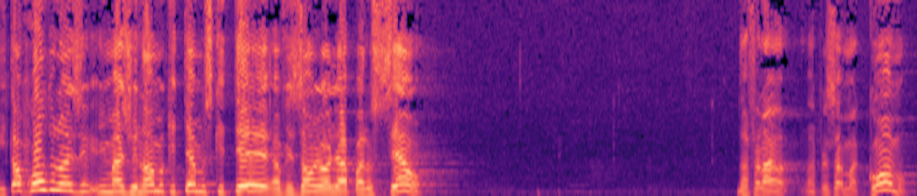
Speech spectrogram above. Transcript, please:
então, quando nós imaginamos que temos que ter a visão e olhar para o céu, nós falamos, nós pensamos, mas como?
